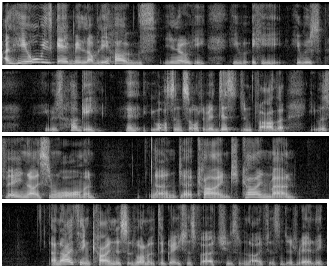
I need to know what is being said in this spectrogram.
and he always gave me lovely hugs. You know, he he he he was he was huggy. he wasn't sort of a distant father. He was very nice and warm and and uh, kind, kind man. And I think kindness is one of the greatest virtues in life, isn't it, really?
